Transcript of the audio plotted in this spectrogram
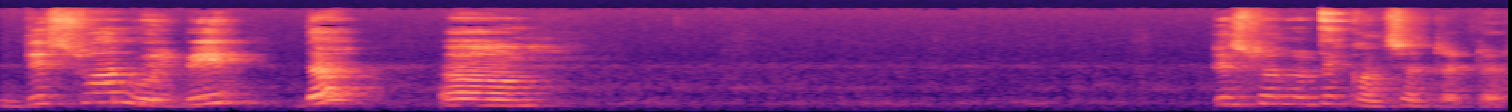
this one will be the um, this one will be concentrated.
